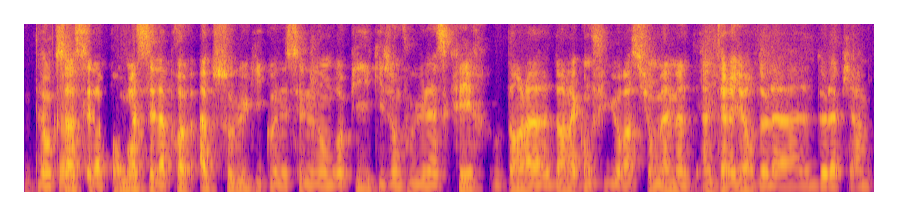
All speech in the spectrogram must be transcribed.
Donc ça, c'est pour moi, c'est la preuve absolue qu'ils connaissaient le nombre pi, qu'ils ont voulu l'inscrire dans la, dans la configuration même intérieure de la, de la pyramide.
